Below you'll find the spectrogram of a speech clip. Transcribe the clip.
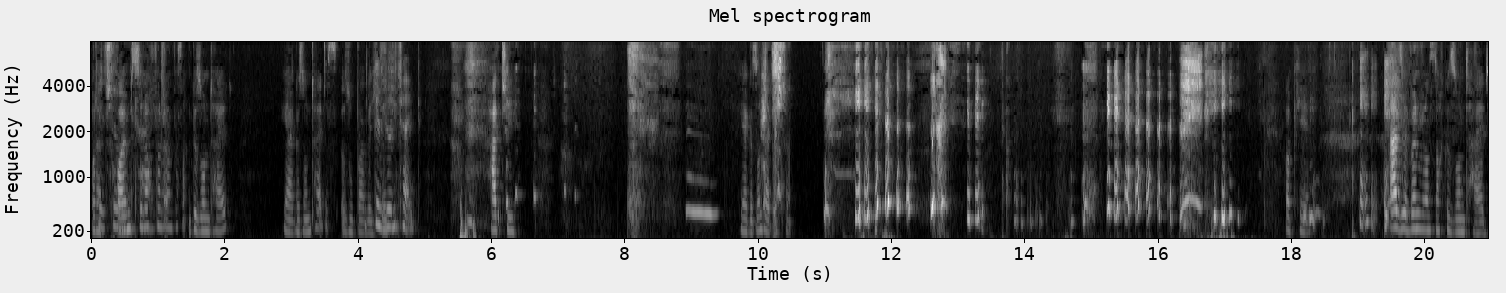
Oder träumst du noch von irgendwas anderes? Gesundheit? Ja, Gesundheit ist super wichtig. Gesundheit. Hachi. Ja, Gesundheit ist schon. Okay. Also wir wünschen uns noch Gesundheit.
